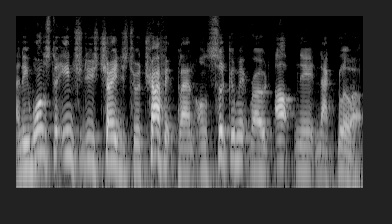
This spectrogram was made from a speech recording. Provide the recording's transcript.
and he wants to introduce changes to a traffic plan on Sukhumvit Road up near Naklua.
